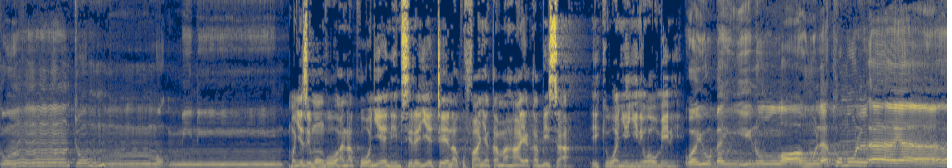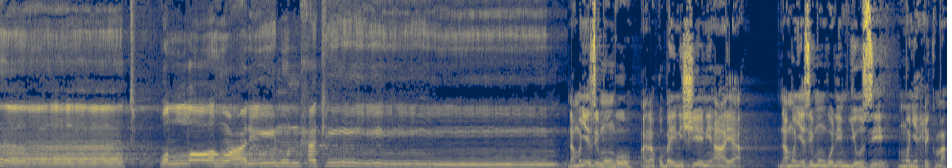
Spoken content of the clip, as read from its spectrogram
kuntum mu'minin. Mwenyezi Mungu anakuonyeni msirejee tena kufanya kama haya kabisa ikiwa nyinyi ni waumini. Wayubayyinu lakumul ayat. Wallahu alimun hakim. Na Mwenyezi Mungu anakubainishieni aya na Mwenyezi Mungu ni mjuzi mwenye hikma.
